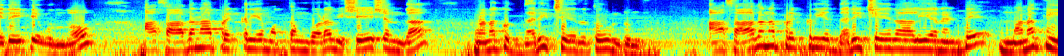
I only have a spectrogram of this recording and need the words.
ఏదైతే ఉందో ఆ సాధనా ప్రక్రియ మొత్తం కూడా విశేషంగా మనకు దరి చేరుతూ ఉంటుంది. ఆ సాధన ప్రక్రియ దరి చేరాలి అని అంటే మనకి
